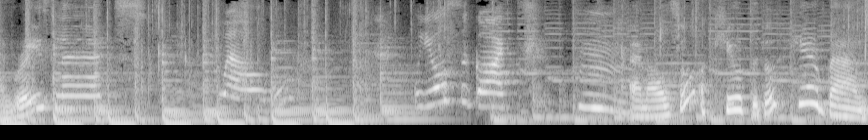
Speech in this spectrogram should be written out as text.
And bracelets. Well, got hmm. And also a cute little hairband.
